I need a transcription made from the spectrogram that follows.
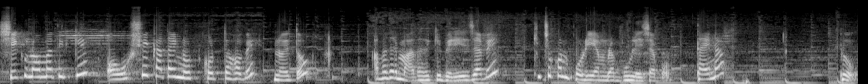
সেগুলো আমাদেরকে অবশ্যই খাতায় নোট করতে হবে, নয়তো আমাদের মাথা থেকে বেরিয়ে যাবে, কিছুক্ষণ পরেই আমরা ভুলে যাব, তাই না? তো,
